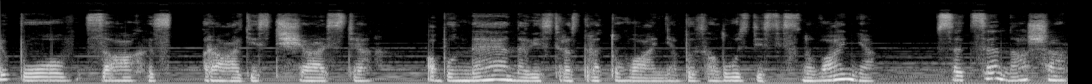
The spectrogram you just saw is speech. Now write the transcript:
Любов, захист, радість, щастя або ненависть, роздратування, безглуздість існування все це наша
